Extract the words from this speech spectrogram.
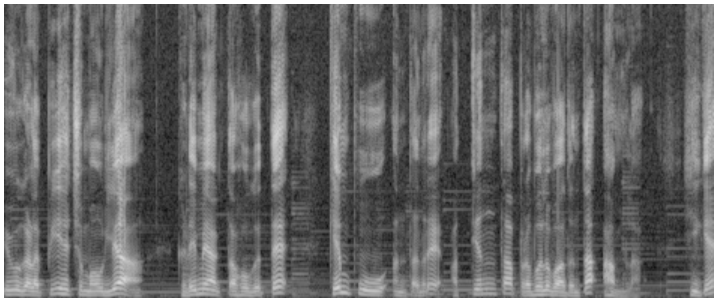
ಇವುಗಳ ಪಿ ಎಚ್ ಮೌಲ್ಯ ಕಡಿಮೆ ಆಗ್ತಾ ಹೋಗುತ್ತೆ. ಕೆಂಪು ಅಂತಂದರೆ ಅತ್ಯಂತ ಪ್ರಬಲವಾದಂಥ ಆಮ್ಲ. ಹೀಗೆ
